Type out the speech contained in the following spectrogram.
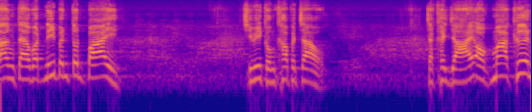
ตั้งแต่วันนี้เป็นต้นไป ชีวิตของข้าพเจ้า จะขยายออกมากขึ้น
